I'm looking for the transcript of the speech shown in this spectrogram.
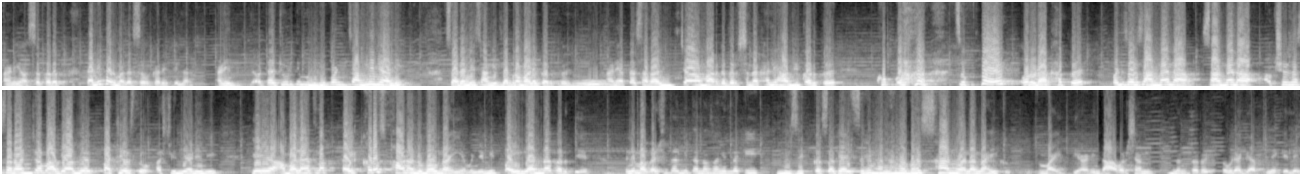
आणि असं करत त्यांनी पण मला सहकार्य केलं. आणि त्याच्यावर ती मुलगी पण चांगली मिळाली. सरांनी सांगितल्याप्रमाणे करतोय. हो. आणि आता सरांच्या मार्गदर्शनाखाली आम्ही करतोय. खूप चुकतोय ओरडा खातोय. पण सर सांगा ना सांगा ना अक्षरशः सरांच्या मागे आम्ही पाठी असतो अश्विनी आणि मी. हे आम्हाला यातला काही खरंच फार अनुभव नाहीये. म्हणजे मी पहिल्यांदा करते म्हणजे मगाशी तर मी त्यांना सांगितलं की म्युझिक कसं घ्यायचं हे मला बाबा सांग मला नाही माहिती. आणि दहा वर्षांनंतर एवढ्या गॅपने केले.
